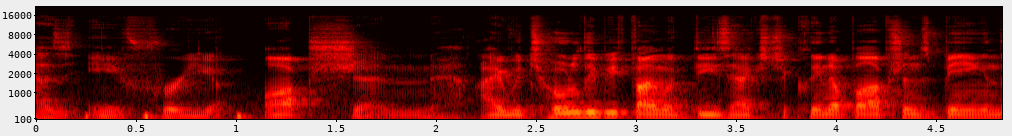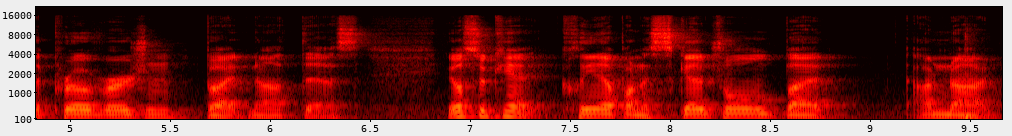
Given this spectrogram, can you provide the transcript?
as a free option. I would totally be fine with these extra cleanup options being in the pro version, but not this. You also can't clean up on a schedule, but I'm not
